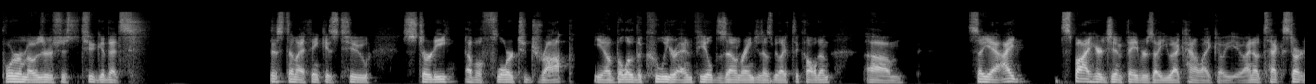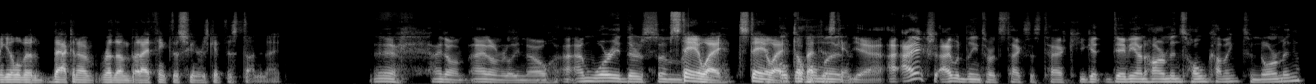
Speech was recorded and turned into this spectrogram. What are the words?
Porter Moser is just too good. That system I think is too sturdy of a floor to drop. You know below the Cooley Enfield zone ranges as we like to call them. Um, so yeah, I spot here. Jim favors OU. I kind of like OU. I know Tech's starting to get a little bit back in a rhythm, but I think the Sooners get this done tonight. Eh, I don't. I don't really know. I, am worried. There's some. Stay away. Stay away. Oklahoma, don't bet this game. Yeah, I, I, actually I would lean towards Texas Tech. You get De'Vion Harmon's homecoming to Norman.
